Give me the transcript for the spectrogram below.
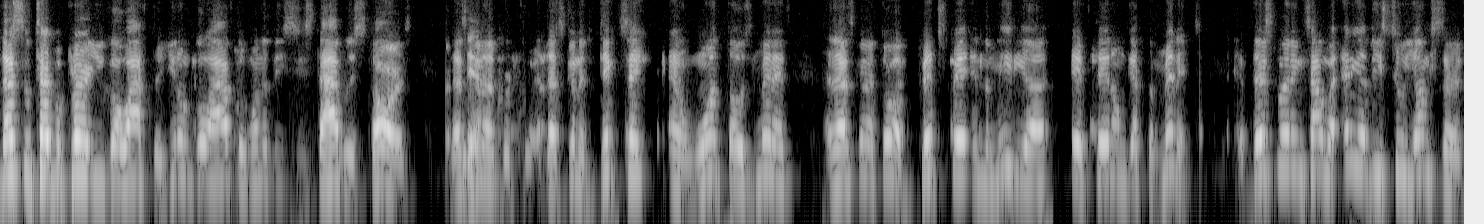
that's the type of player you go after. You don't go after one of these established stars that's yeah. gonna that's gonna dictate and want those minutes, and that's gonna throw a bitch fit in the media if they don't get the minutes. If they're splitting time with any of these two youngsters,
